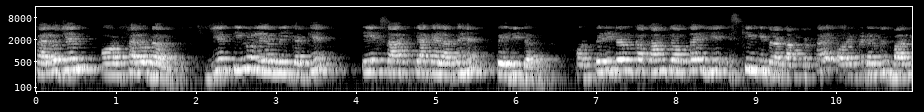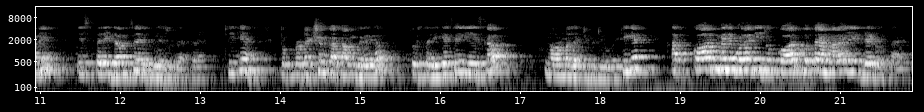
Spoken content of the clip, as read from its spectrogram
फेलोजेन और फेलोडर्म ये तीनों लेयर मिलकर के एक साथ क्या कहलाते हैं? पेरिडर्म और पेरिडर्म का काम क्या होता है? ये स्किन की तरह काम करता है और एपिडर्मिस बाद में इस पेरिडर्म से रिप्लेस हो जाता है। ठीक है? तो प्रोटेक्शन का काम करेगा। तो इस तरीके से ये इसका नॉर्मल एक्टिविटी हो गई। ठीक है? अब कॉर्क मैंने बोला कि जो कॉर्क होता है हमारा, ये डेड होता है।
